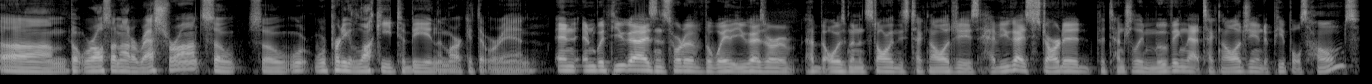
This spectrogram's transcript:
um, but we're also not a restaurant. So, so we're, we're pretty lucky to be in the market that we're in. And and with you guys and sort of the way that you guys are have always been installing these technologies, have you guys started potentially moving that technology into people's homes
